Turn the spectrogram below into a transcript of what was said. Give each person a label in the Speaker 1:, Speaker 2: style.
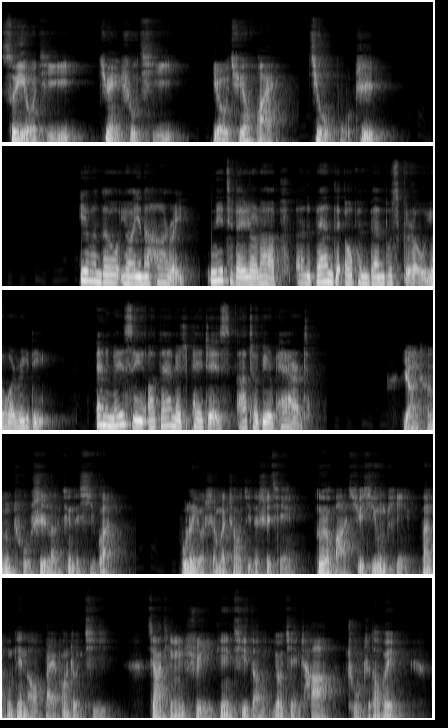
Speaker 1: 虽有疾，倦树齐；有缺坏，就补之。
Speaker 2: Even though you are in a hurry, neatly roll up and bend the open bamboo scroll you were reading. Any missing or damaged pages are to be repaired.
Speaker 1: 养成处事冷静的习惯，无论有什么着急的事情，都要把学习用品、办公电脑摆放整齐，家庭水电气等要检查处置到位。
